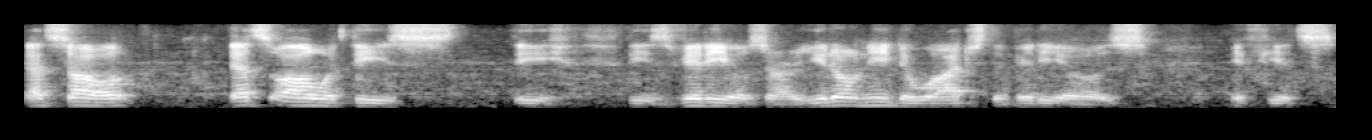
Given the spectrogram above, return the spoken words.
that's all that's all what these the these videos are. You don't need to watch the videos if it's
